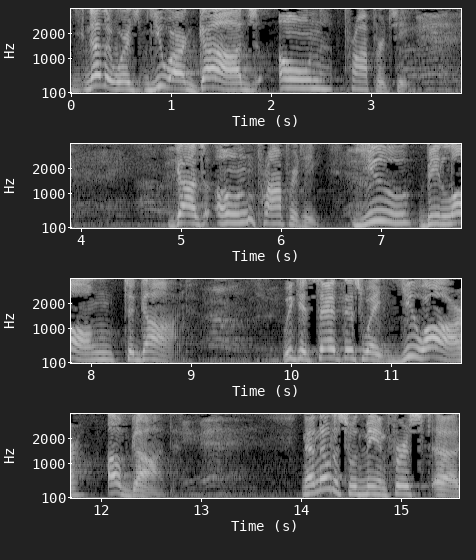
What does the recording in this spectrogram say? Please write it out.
in other words, you are God's own property. God's own property. You belong to God. We could say it this way you are of God. Now, notice with me in 1 uh,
